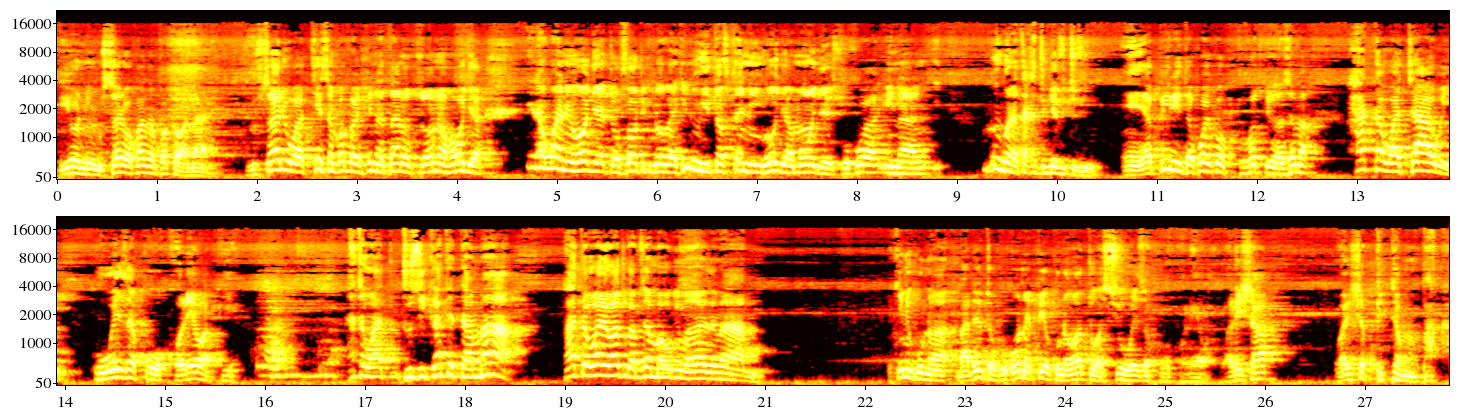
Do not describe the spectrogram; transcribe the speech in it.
Hiyo ni mstari wa kwanza mpaka wa nane. Mstari wa tisa mpaka wa 25 tunaona hoja inakuwa ni hoja tofauti kidogo lakini ukitafuta ni hoja moja isipokuwa ina Mungu anataka tujue vitu vingi. Eh ya pili itakuwa iko tofauti anasema hata wachawi huweza kuokolewa pia. Hata watu tusikate tamaa. Hata wale watu kabisa ambao kimaanza na Lakini kuna baadaye tutakuona pia kuna watu wasioweza kuokolewa. Walisha walishapita mpaka.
